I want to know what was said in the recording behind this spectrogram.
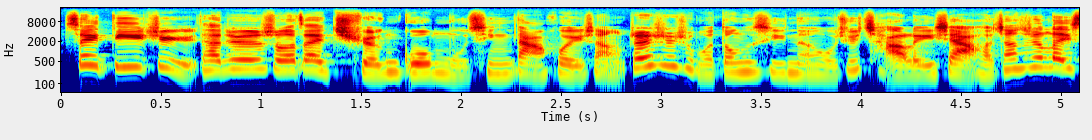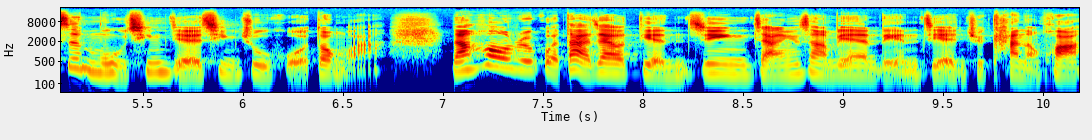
所以第一句，他就是说，在全国母亲大会上，这是什么东西呢？我去查了一下，好像就类似母亲节庆祝活动啦。然后，如果大家有点进讲义上边的链接去看的话，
